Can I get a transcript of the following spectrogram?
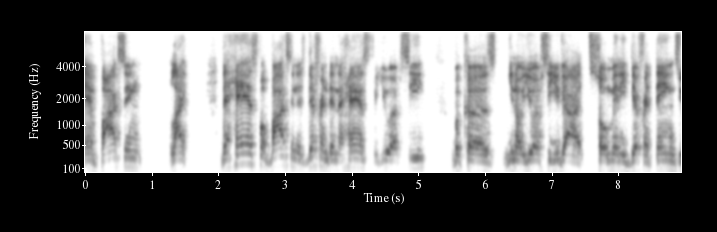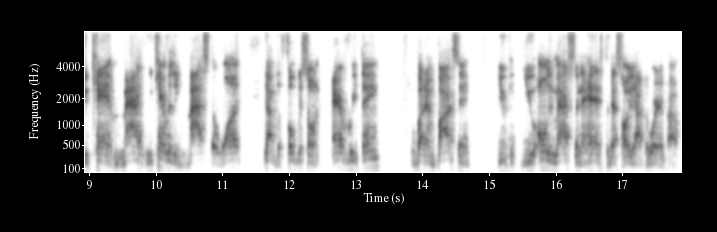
in boxing, like the hands for boxing is different than the hands for UFC because you know UFC you got so many different things you can't match you can't really master one you have to focus on everything but in boxing you can you only master in the hands because that's all you have to worry about.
